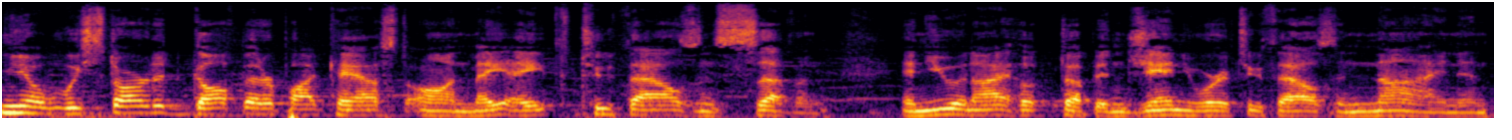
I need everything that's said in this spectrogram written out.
you know, we started Golf Better podcast on May eighth, two thousand seven, and you and I hooked up in January two thousand nine, and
